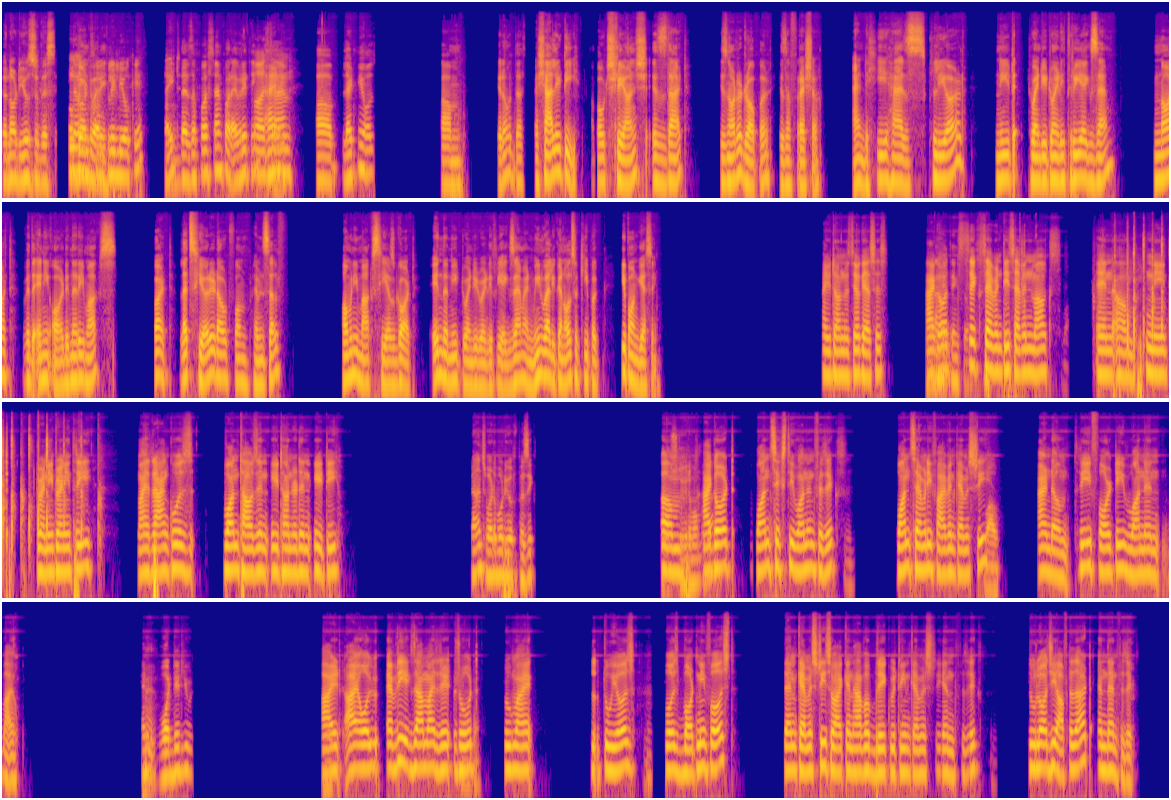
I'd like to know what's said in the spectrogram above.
You're not used to this. No. Don't worry. Completely okay, right? There's a first time for everything. First and, time. Uh, let me also, um, you know, the speciality about Shreyansh is that he's not a dropper, he's a fresher. And he has cleared NEET 2023 exam, not with any ordinary marks. But let's hear it out from himself how many marks he has got in the NEET 2023 exam. And meanwhile, you can also keep a, keep on guessing. Are you done with your guesses? I I got think so. 677 marks in um NEET 2023. My rank was 1880. Shreyansh, what about your physics? Do you Um remember I that? got 161 in physics, Mm. 175 in chemistry, Wow. and um 341 in bio. And what did you I I all every exam I re- wrote through my two years Mm. was botany first, then chemistry, so I can have a break between chemistry and physics zoology after that, and then physics.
